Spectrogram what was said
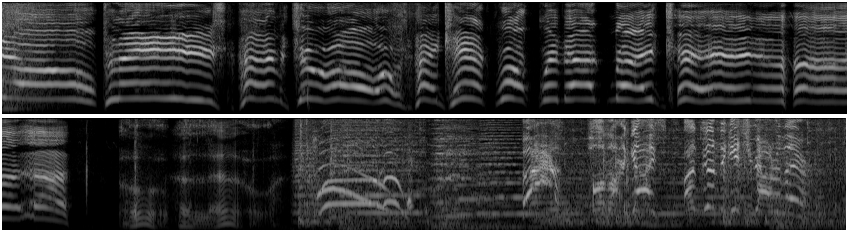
No, please! I'm too old. I can't walk without my cane. oh, hello. Ah! Hold on, guys! I'm gonna get you out of there!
